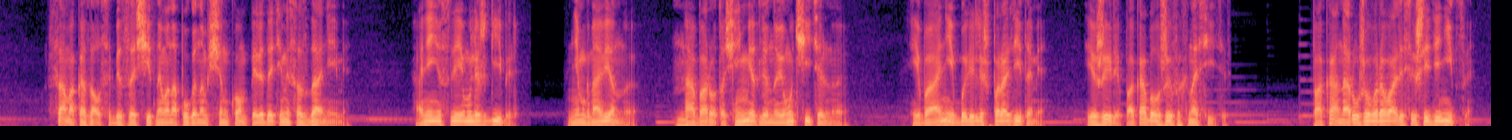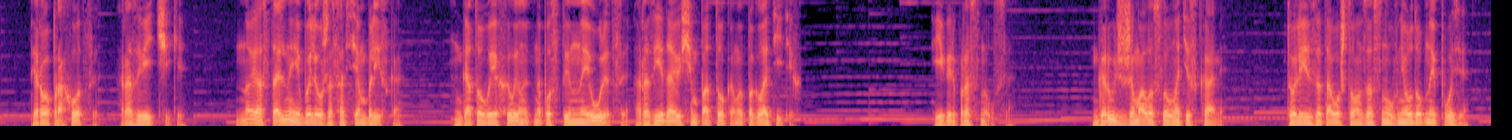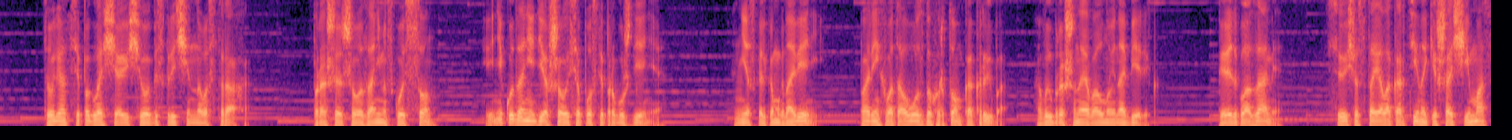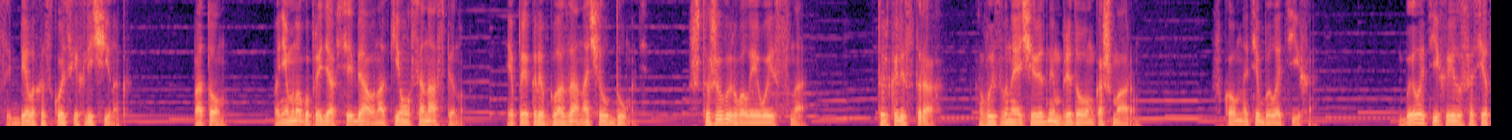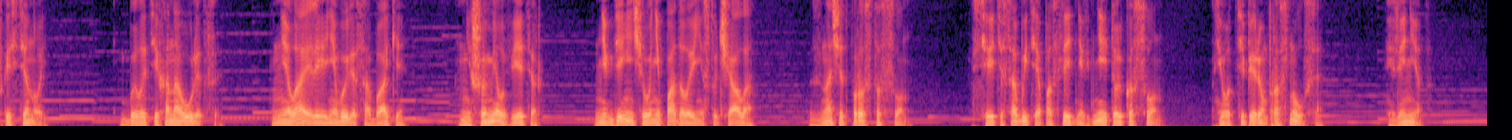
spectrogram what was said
сам оказался беззащитным и напуганным щенком перед этими созданиями. Они несли ему лишь гибель, не мгновенную, наоборот, очень медленную и мучительную – ибо они были лишь паразитами и жили, пока был жив их носитель. Пока наружу вырывались лишь единицы, первопроходцы, разведчики, но и остальные были уже совсем близко, готовые хлынуть на пустынные улицы, разъедающим потоком и поглотить их. Игорь проснулся. Грудь сжимала словно тисками, то ли из-за того, что он заснул в неудобной позе, то ли от всепоглощающего беспричинного страха, прошедшего за ним сквозь сон и никуда не девшегося после пробуждения. Несколько мгновений парень хватал воздух ртом, как рыба, выброшенная волной на берег. Перед глазами все еще стояла картина кишащей массы белых и скользких личинок. Потом, понемногу придя в себя, он откинулся на спину и, прикрыв глаза, начал думать. Что же вырвало его из сна? Только ли страх, вызванный очередным бредовым кошмаром? В комнате было тихо. Было тихо и за соседской стеной. Было тихо на улице. Не лаяли и не выли собаки. Не шумел ветер. Нигде ничего не падало и не стучало. Значит, просто сон. Все эти события последних дней только сон. И вот теперь он проснулся. Или нет?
